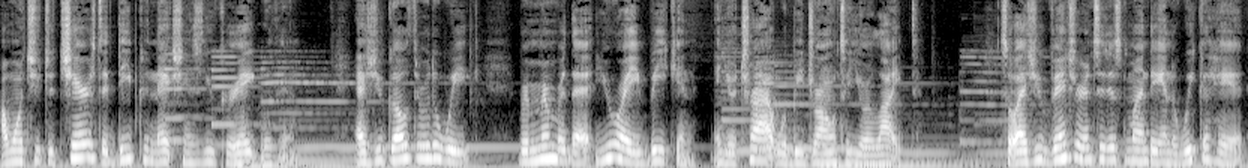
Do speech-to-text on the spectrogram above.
I want you to cherish the deep connections you create with them. As you go through the week, remember that you are a beacon and your tribe will be drawn to your light. So as you venture into this Monday and the week ahead,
